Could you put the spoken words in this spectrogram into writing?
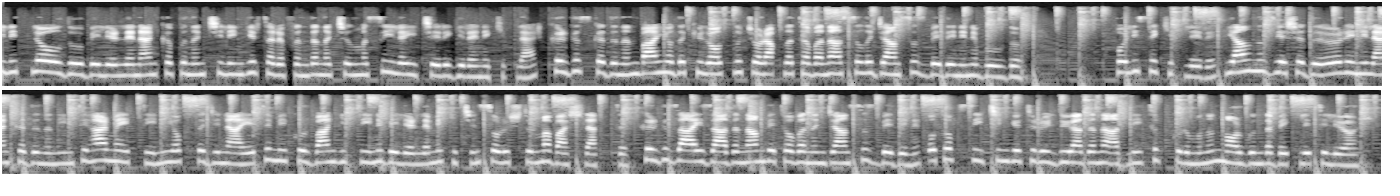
Kilitli olduğu belirlenen kapının çilingir tarafından açılmasıyla içeri giren ekipler, Kırgız kadının banyoda külotlu çorapla tavana asılı cansız bedenini buldu. Polis ekipleri, yalnız yaşadığı öğrenilen kadının intihar mı ettiğini yoksa cinayete mi kurban gittiğini belirlemek için soruşturma başlattı. Kırgız Aizada Nambetova'nın cansız bedeni, otopsi için götürüldüğü Adana Adli Tıp Kurumu'nun morgunda bekletiliyor.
